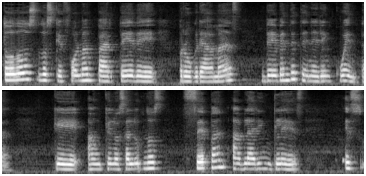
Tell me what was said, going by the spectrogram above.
todos los que forman parte de programas deben de tener en cuenta que aunque los alumnos sepan hablar inglés, es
